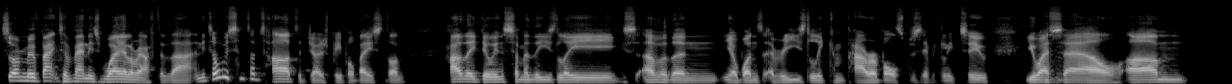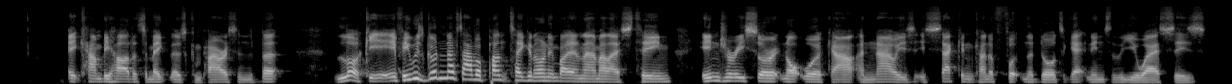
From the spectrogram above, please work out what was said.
So I moved back to Venezuela after that. And it's always sometimes hard to judge people based on how they do in some of these leagues, other than you know ones that are easily comparable, specifically to USL. Mm-hmm. Um, it can be harder to make those comparisons, but look, if he was good enough to have a punt taken on him by an MLS team, injury saw it not work out, and now his, his second kind of foot in the door to getting into the US is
